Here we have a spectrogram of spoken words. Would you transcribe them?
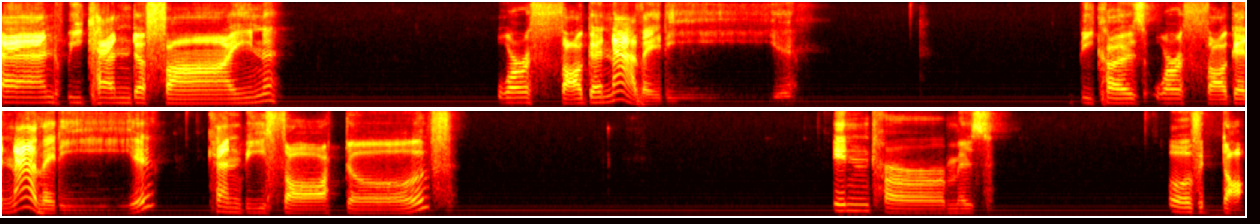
And we can define orthogonality. Because orthogonality can be thought of in terms of dot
